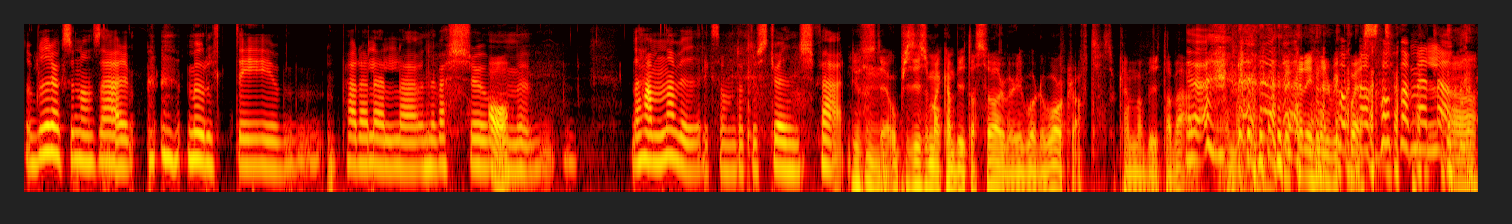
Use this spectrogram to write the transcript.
Då blir det också någon så här multi-parallella universum. Ja. Då hamnar vi i liksom Dr. Strange-värld. Just Mm. det, och precis som man kan byta server i World of Warcraft så kan man byta värld. Man klickar in en Hoppa, request. hoppa mellan. Ja.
